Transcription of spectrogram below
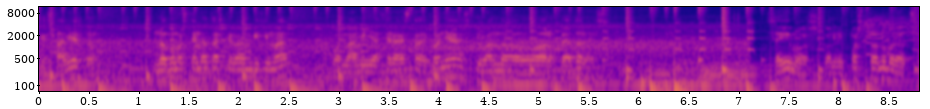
si está abierto. No como este notas que va en bicimar por la millacera esta de coña, esquivando a los peatones. Seguimos con el puesto número 8.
